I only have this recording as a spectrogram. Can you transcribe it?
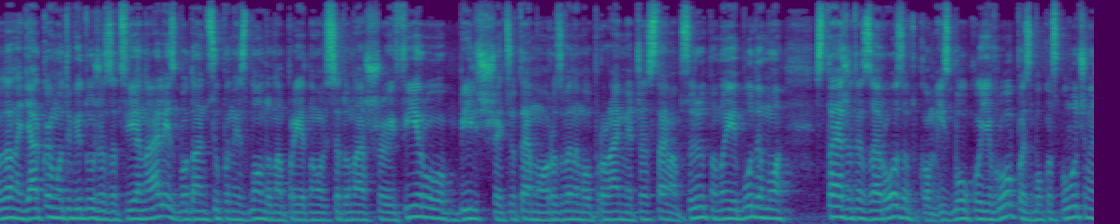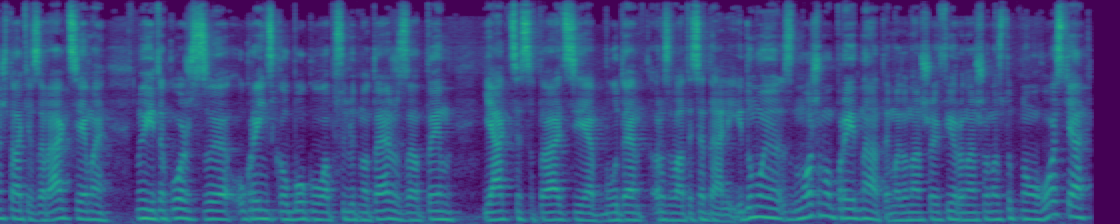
Богдане, дякуємо тобі дуже за твій аналіз. Богдан Цюпин із Лондона приєднувався до нашого ефіру. Більше цю тему розвинемо в програмі «Час Тайм». Абсолютно, ми і будемо стежити за розвитком і з боку Європи, з боку Сполучених Штатів, за реакціями. Ну і також з українського боку, абсолютно теж за тим, як ця ситуація буде розвиватися далі. І думаю, зможемо приєднати ми до нашого ефіру нашого наступного гостя.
